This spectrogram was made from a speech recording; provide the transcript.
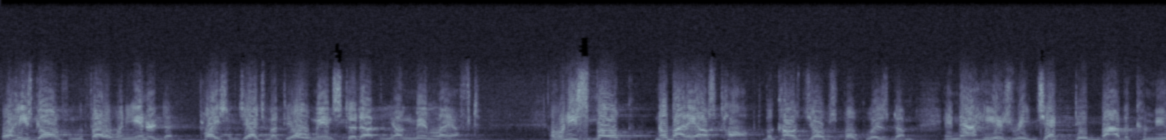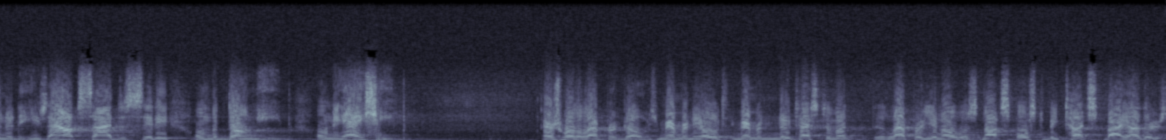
Well, he's gone from the fellow when he entered the place of judgment. The old men stood up and the young men left. And when he spoke, nobody else talked because Job spoke wisdom. And now he is rejected by the community. He's outside the city on the dung heap, on the ash heap. There's where the leper goes. Remember in the old remember in the New Testament, the leper, you know, was not supposed to be touched by others.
